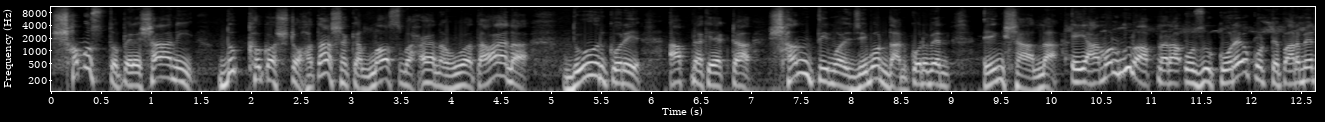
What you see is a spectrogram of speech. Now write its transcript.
সমস্ত পেরেশানি, দুঃখ, কষ্ট, হতাশাকে আল্লাহ সুবহানাহু ওয়া তাআলা দূর করে আপনাকে একটা শান্তিময় জীবন দান করবেন ইনশাআল্লাহ। এই আমলগুলো আপনারা অজু করেও করতে পারবেন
